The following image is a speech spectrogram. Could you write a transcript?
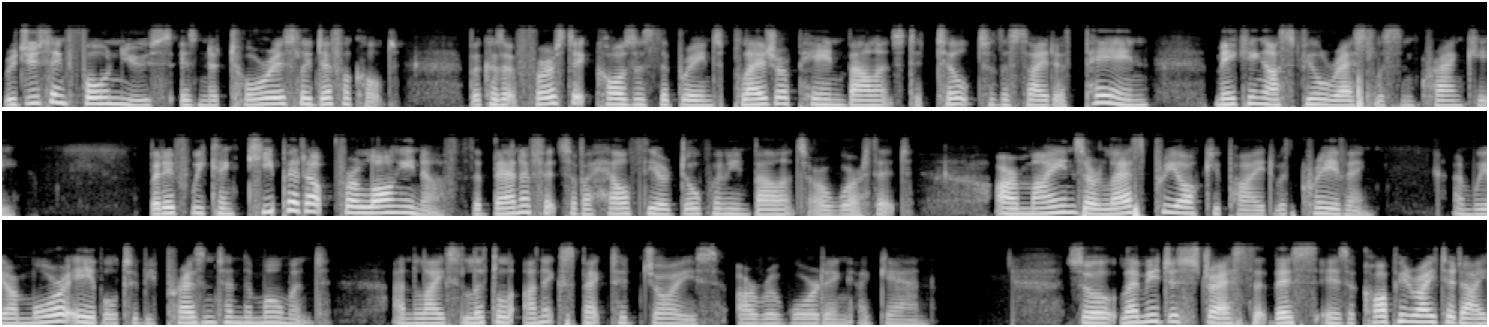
Reducing phone use is notoriously difficult because at first it causes the brain's pleasure pain balance to tilt to the side of pain, making us feel restless and cranky. But if we can keep it up for long enough, the benefits of a healthier dopamine balance are worth it. Our minds are less preoccupied with craving, and we are more able to be present in the moment and life's little unexpected joys are rewarding again. So let me just stress that this is a copyrighted uh,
